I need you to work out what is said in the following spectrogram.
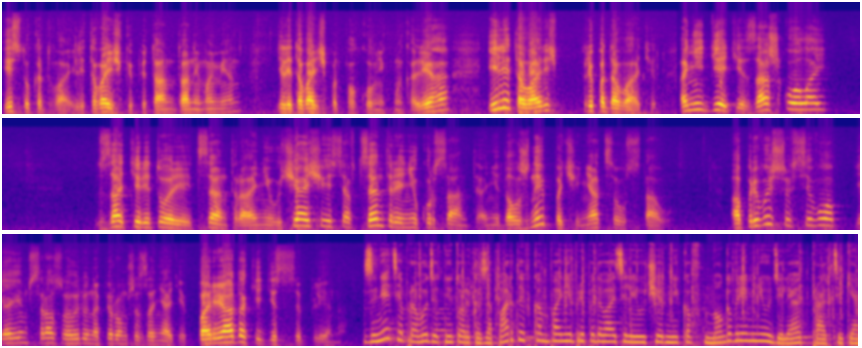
Есть только два. Или товарищ капитан в данный момент, или товарищ подполковник мой коллега, или товарищ преподаватель. Они дети за школой, за территорией центра они учащиеся, в центре они курсанты. Они должны подчиняться уставу. А превыше всего, я им сразу говорю на первом же занятии, порядок и дисциплина. Занятия проводят не только за партой в компании преподавателей и учебников, много времени уделяют практике.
